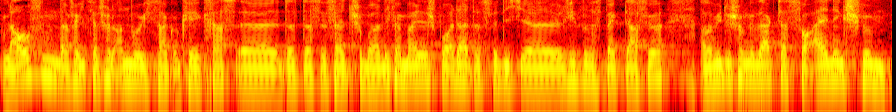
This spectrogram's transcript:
laufen, da fängt es dann schon an, wo ich sage, okay, krass, äh, das, das ist halt schon mal nicht mehr meine Sportart, das finde ich äh, riesen Respekt dafür. Aber wie du schon gesagt hast, vor allen Dingen Schwimmen.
